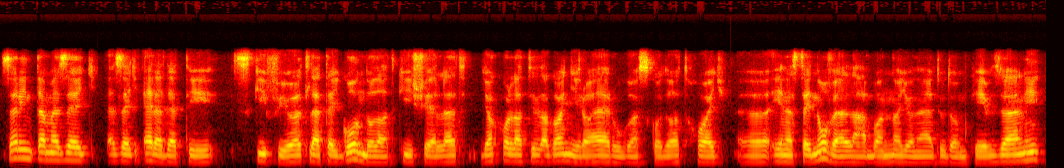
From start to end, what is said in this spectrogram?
Szerintem ez egy, ez egy eredeti skifi ötlet, egy gondolatkísérlet gyakorlatilag annyira elrugaszkodott, hogy én ezt egy novellában nagyon el tudom képzelni,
